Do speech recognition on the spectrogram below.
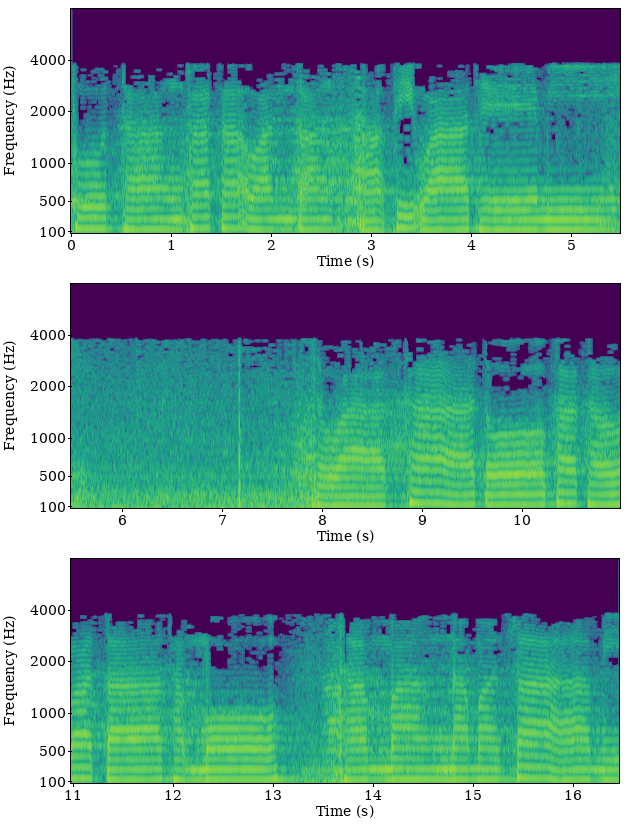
พุทธังภะคะวันตังอภิวาเทมิ สวากขาโตภะคะวตาธรรมโมธรรมังนามัสามิ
